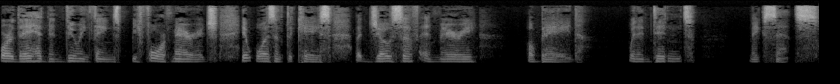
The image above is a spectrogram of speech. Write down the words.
or they had been doing things before marriage. It wasn't the case. But Joseph and Mary obeyed when it didn't make sense.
